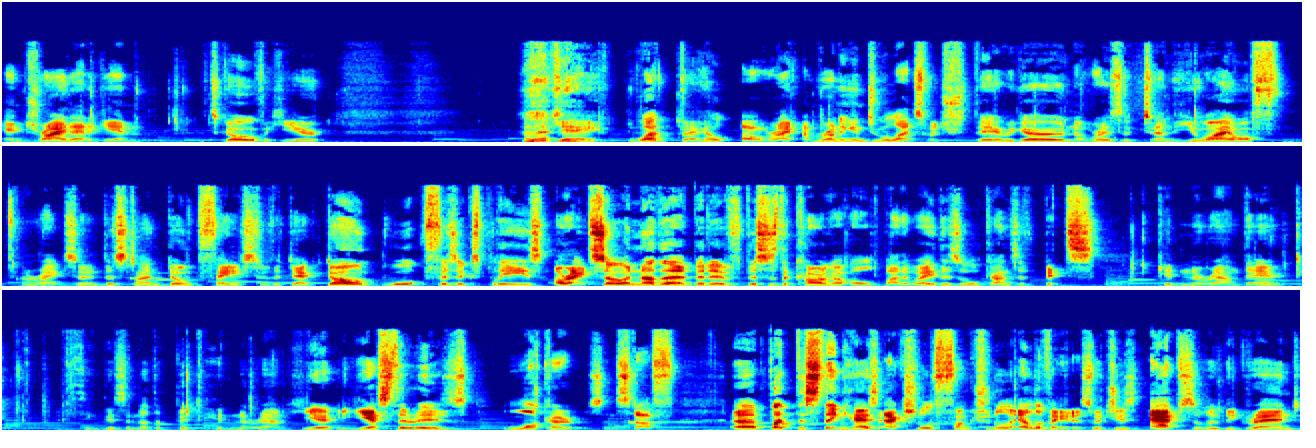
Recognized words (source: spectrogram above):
and try that again. Let's go over here. Okay, what the hell? Oh, right, I'm running into a light switch. There we go. No worries, let's turn the UI off. Alright, so this time don't phase through the deck. Don't warp physics, please. Alright, so another bit of... This is the cargo hold, by the way. There's all kinds of bits hidden around there. I think there's another bit hidden around here. Yes, there is. Lockers and stuff. Uh, but this thing has actual functional elevators, which is absolutely grand.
